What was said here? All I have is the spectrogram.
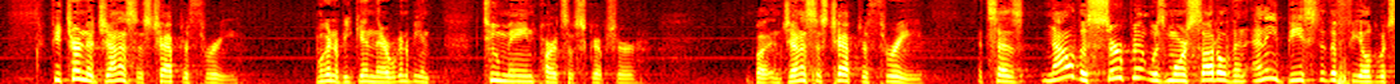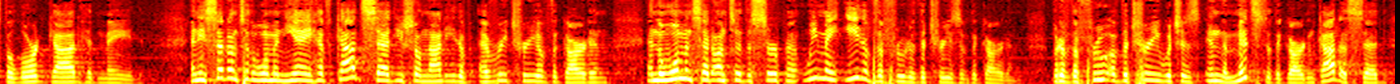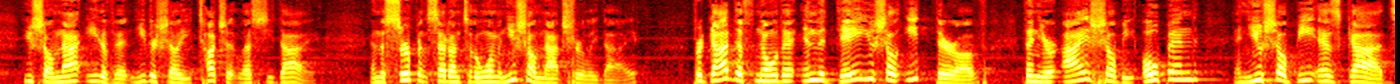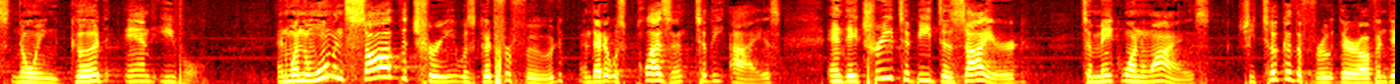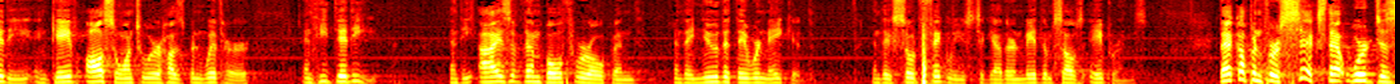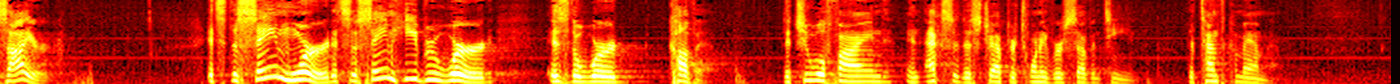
If you turn to Genesis chapter 3, we're going to begin there. We're going to be in two main parts of Scripture. But in Genesis chapter 3, it says, Now the serpent was more subtle than any beast of the field which the Lord God had made. And he said unto the woman, Yea, hath God said, You shall not eat of every tree of the garden? And the woman said unto the serpent, We may eat of the fruit of the trees of the garden. But of the fruit of the tree which is in the midst of the garden, God hath said, You shall not eat of it, neither shall ye touch it, lest ye die. And the serpent said unto the woman, You shall not surely die. For God doth know that in the day you shall eat thereof, then your eyes shall be opened, and you shall be as gods, knowing good and evil. And when the woman saw the tree was good for food, and that it was pleasant to the eyes, and a tree to be desired to make one wise, she took of the fruit thereof and did eat, and gave also unto her husband with her, and he did eat. And the eyes of them both were opened, and they knew that they were naked. And they sewed fig leaves together and made themselves aprons. Back up in verse 6, that word desired. It's the same word, it's the same Hebrew word as the word covet that you will find in Exodus chapter 20, verse 17, the 10th commandment.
